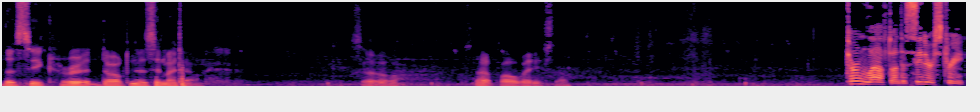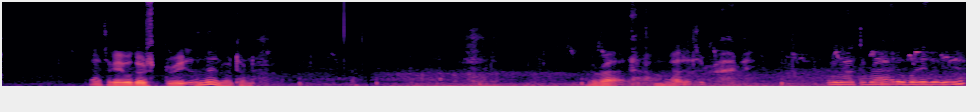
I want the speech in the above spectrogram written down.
the secret darkness in my town. So it's not far away, so. Turn left onto Cedar Street. That's okay, we'll go straight and then we'll turn. Right. We got it the way. We got the right away.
